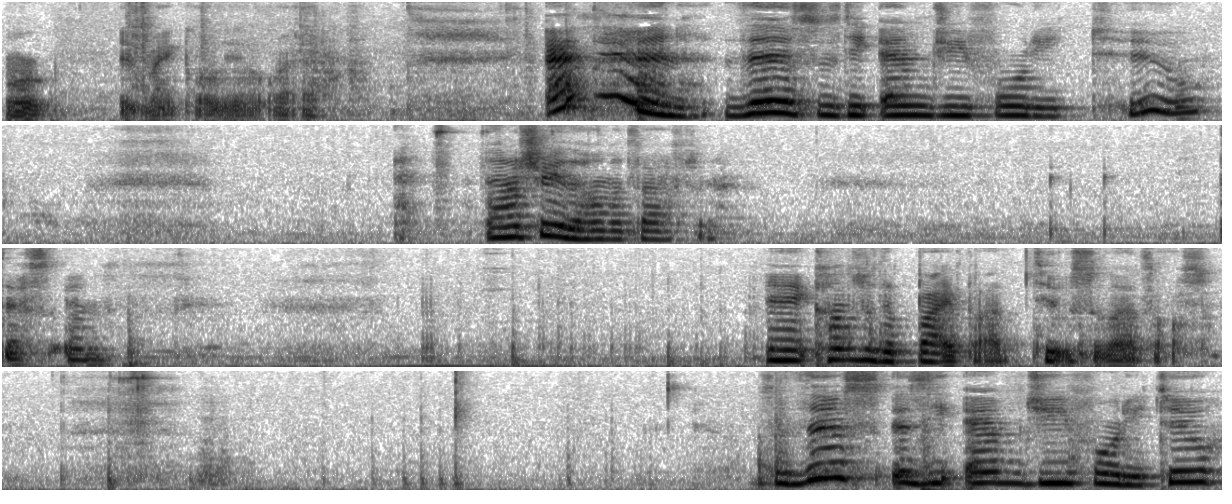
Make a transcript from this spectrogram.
Or it might go the other way. And then this is the MG42. And I'll show you the helmets after. This and and it comes with a bipod too, so that's awesome. So this is the MG42.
